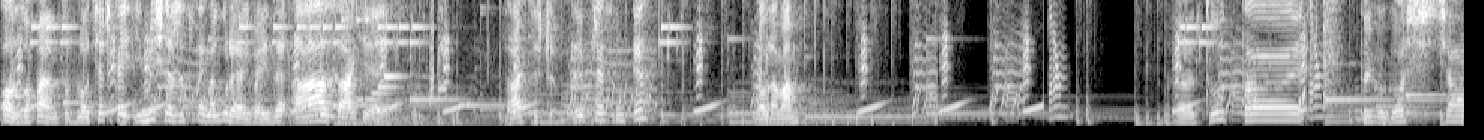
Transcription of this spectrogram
O, złapałem to w locie. Czekaj, i myślę, że tutaj na górę jak wejdę. A, tak jest. Tak, coś jeszcze. E, Poczekaj sekundkę. Dobra, mam. Tutaj. Tego gościa.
